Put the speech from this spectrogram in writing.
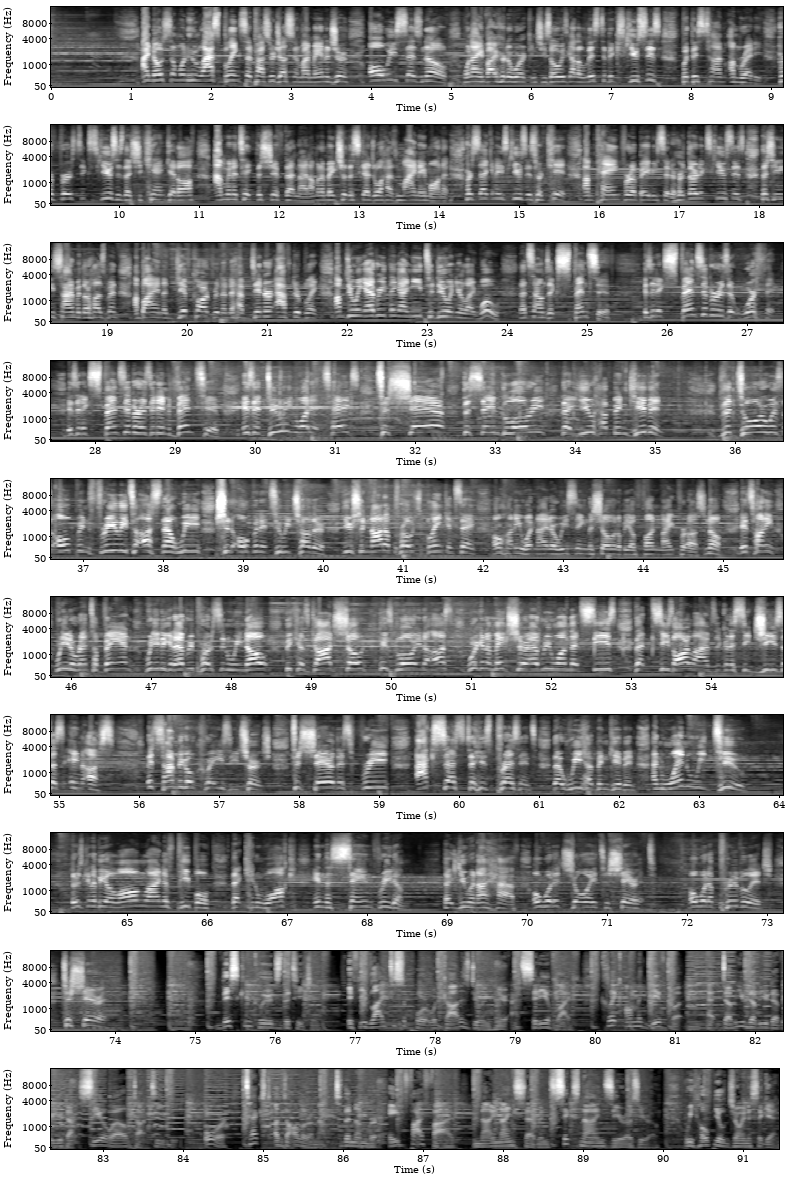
I know someone who last blink said, Pastor Justin, my manager always says no when I invite her to work, and she's always got a list of excuses, but this time I'm ready. Her first excuse is that she can't get off. I'm gonna take the shift that night. I'm gonna make sure the schedule has my name on it. Her second excuse is her kid. I'm paying for a babysitter. Her third excuse is that she needs time with her husband. I'm buying a gift card for them to have dinner after blink. I'm doing everything I need to do, and you're like, whoa, that sounds expensive. Is it expensive or is it worth it? Is it expensive or is it inventive? Is it doing what it takes to share the same glory that you have been given? The door was opened freely to us. Now we should open it to each other. You should not approach Blink and say, Oh, honey, what night are we seeing the show? It'll be a fun night for us. No, it's, honey, we need to rent a van. We need to get every person we know because God showed his glory to us. We're going to make sure everyone that sees that sees our lives, they're going to see Jesus in us. It's time to go crazy, church, to share this free access to his presence that we have been given. And when we do, there's going to be a long line of people that can walk in the same freedom that you and I have. Oh, what a joy to share it. Oh, what a privilege to share it. This concludes the teaching. If you'd like to support what God is doing here at City of Life, click on the Give button at www.col.tv or text a dollar amount to the number 855 997 6900. We hope you'll join us again.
